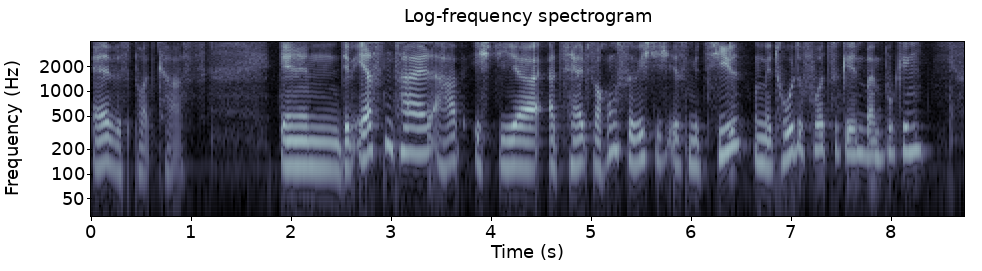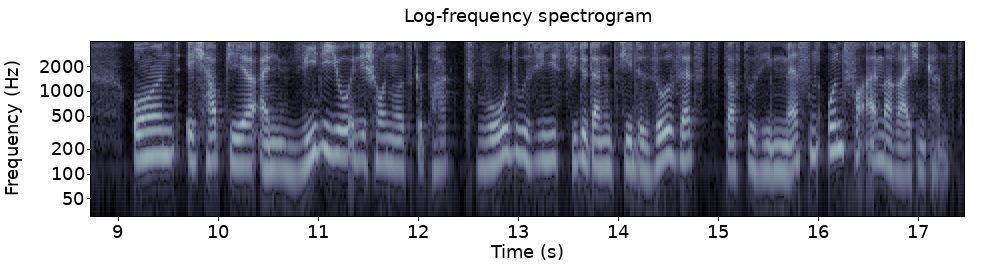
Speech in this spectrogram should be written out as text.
Elvis Podcasts. In dem ersten Teil habe ich dir erzählt, warum es so wichtig ist, mit Ziel und Methode vorzugehen beim Booking. Und ich habe dir ein Video in die Show Notes gepackt, wo du siehst, wie du deine Ziele so setzt, dass du sie messen und vor allem erreichen kannst.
